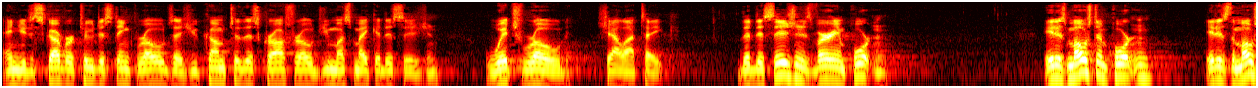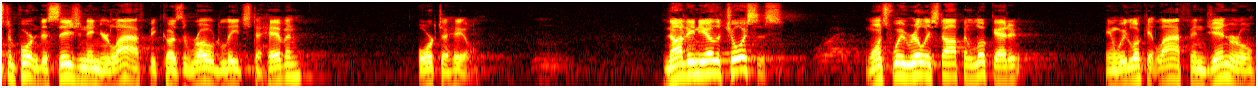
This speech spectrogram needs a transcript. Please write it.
and you discover two distinct roads. As you come to this crossroads, you must make a decision. Which road shall I take? The decision is very important. It is most important. It is the most important decision in your life because the road leads to heaven or to hell. Not any other choices. Once we really stop and look at it, and we look at life in general,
